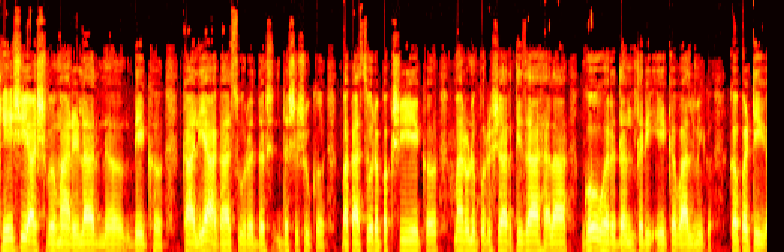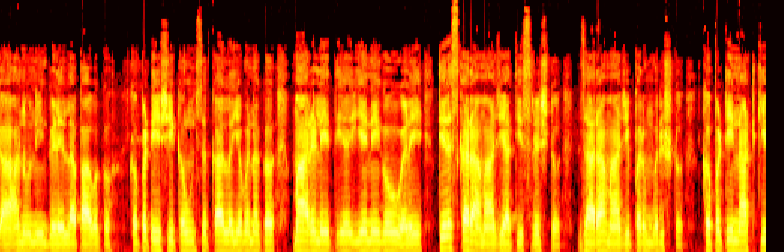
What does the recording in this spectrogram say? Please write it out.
केशी अश्व मारेला न देख. कालिया आघासूर दश दशशुक. बकासूर पक्षी एक. मारुण पुरुषार्थी जाहला. गोवर दंतरी एक वाल्मिक. कपटी आणून गळेला पावक. कपटेशी कंस काल यवनक मारले येणे गोवळे तिरस्कारा माझी अतिश्रेष्ठ जारा माझी परमवरिष्ठ कपटी नाटकी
